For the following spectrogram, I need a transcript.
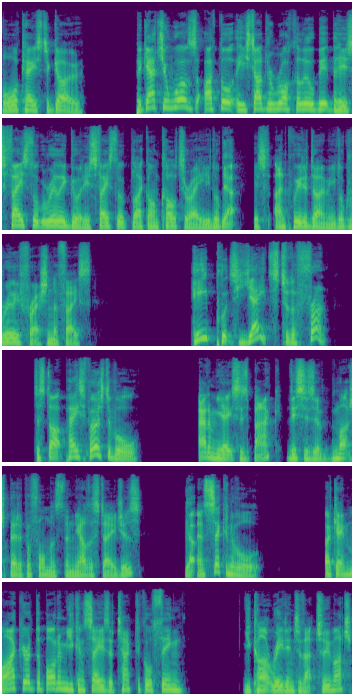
Four Ks to go. Pogacar was, I thought he started to rock a little bit, but his face looked really good. His face looked like on Cauterets. He looked, Yeah. his, and de Dome, he looked really fresh in the face. He puts Yates to the front to start pace. First of all, Adam Yates is back. This is a much better performance than the other stages. Yep. And second of all, okay, Majka at the bottom, you can say is a tactical thing. You can't read into that too much.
